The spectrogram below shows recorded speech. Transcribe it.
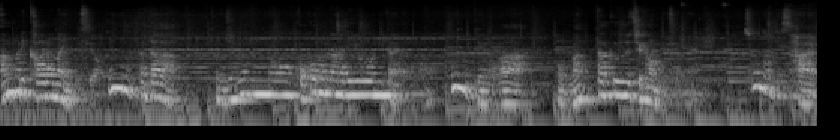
あんまり変わらないんですよ。うん。ただ自分の心のありようみたいなっていうのはもう全く違うんですよね。そうなんですね、は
